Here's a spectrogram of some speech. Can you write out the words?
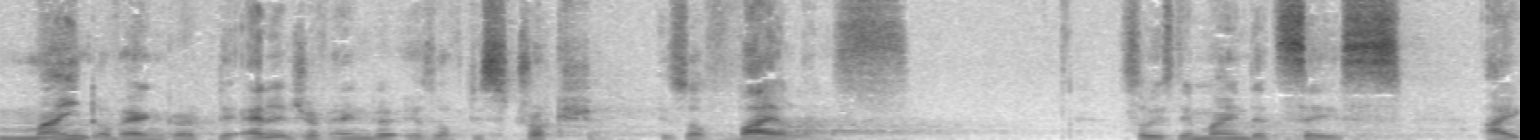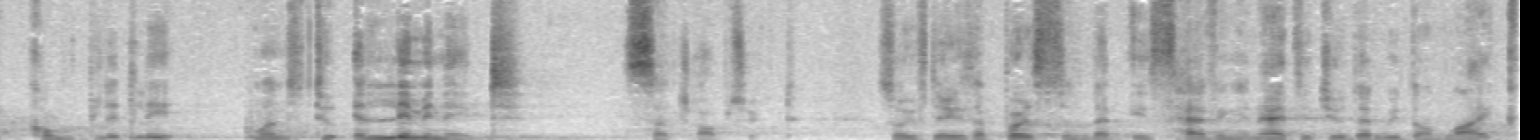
mind of anger, the energy of anger is of destruction, is of violence. So it's the mind that says, I completely want to eliminate such object. So if there is a person that is having an attitude that we don't like,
